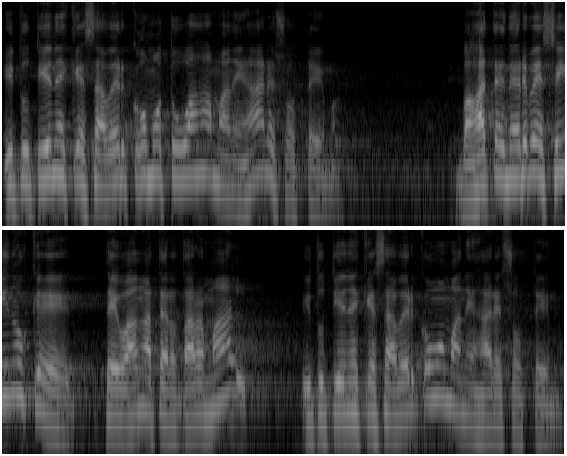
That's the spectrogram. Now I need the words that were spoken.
Y tú tienes que saber cómo tú vas a manejar esos temas. Vas a tener vecinos que te van a tratar mal y tú tienes que saber cómo manejar esos temas.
